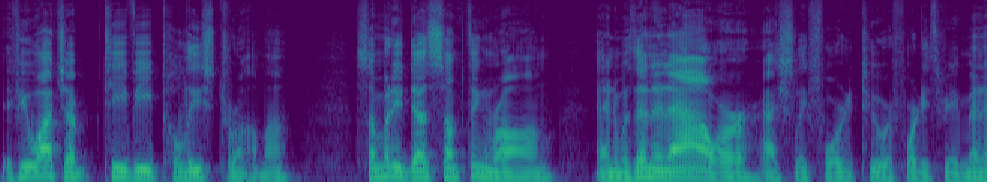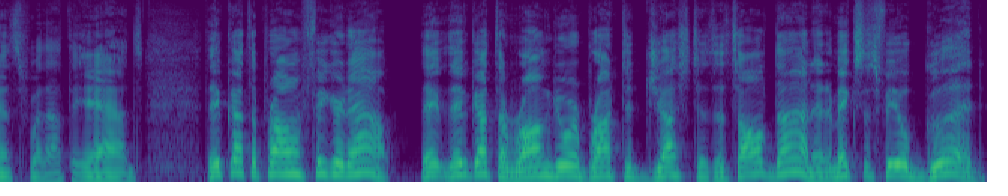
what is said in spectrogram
If you watch a TV police drama, somebody does something wrong, and within an hour, actually 42 or 43 minutes without the ads, they've got the problem figured out. They, they've got the wrongdoer brought to justice. It's all done, and it makes us feel good.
